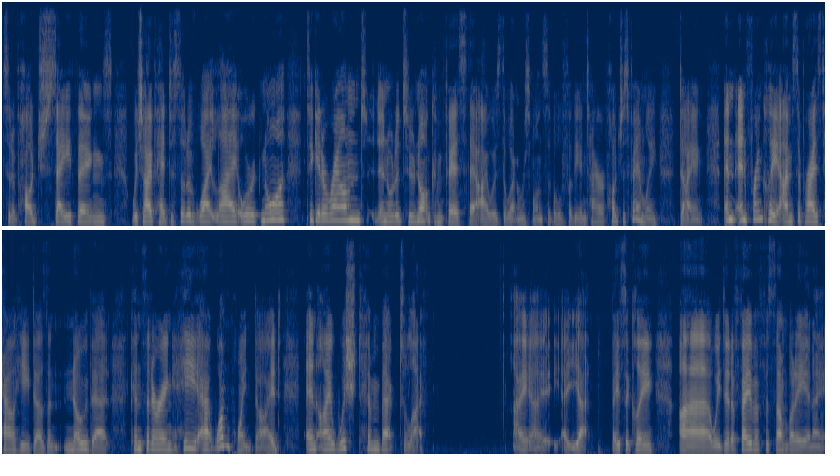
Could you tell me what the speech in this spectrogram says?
sort of Hodge say things which I've had to sort of white lie or ignore to get around in order to not confess that I was the one responsible for the entire of Hodge's family dying. And and frankly, I'm surprised how he doesn't know that, considering he at one point died, and I wished him back to life. I, I, yeah, basically uh, we did a favor for somebody and I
